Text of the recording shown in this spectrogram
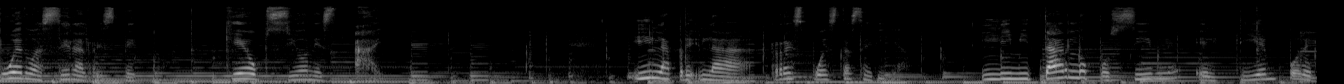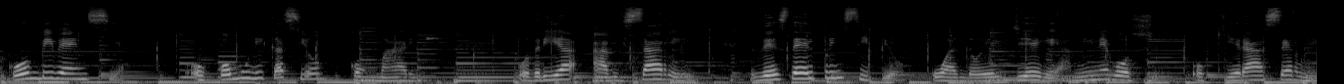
puedo hacer al respecto? ¿Qué opciones hay? Y la, respuesta sería limitar lo posible el tiempo de convivencia o comunicación con Mari. Podría avisarle desde el principio cuando él llegue a mi negocio o quiera hacerme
